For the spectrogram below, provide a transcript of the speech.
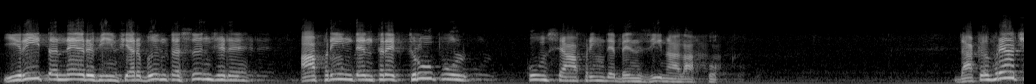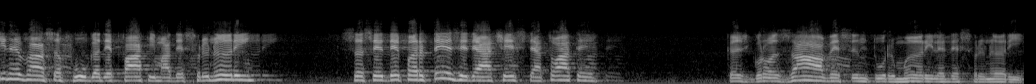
irită nervii, înfierbântă sângele, aprinde întreg trupul cum se aprinde benzina la foc. Dacă vrea cineva să fugă de patima desfrânării, să se depărteze de acestea toate, căci grozave sunt urmările desfrânării.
